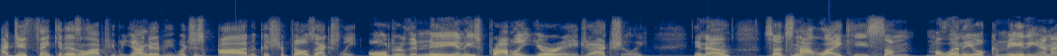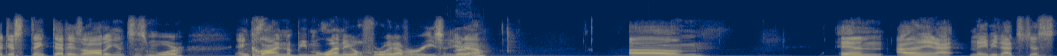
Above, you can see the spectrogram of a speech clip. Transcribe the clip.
I do think it is a lot of people younger than me, which is odd because Chappelle's actually older than me, and he's probably your age actually. You know, so it's not like he's some millennial comedian. I just think that his audience is more inclined to be millennial for whatever reason. You Right. know. Um, and I mean, I, maybe that's just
